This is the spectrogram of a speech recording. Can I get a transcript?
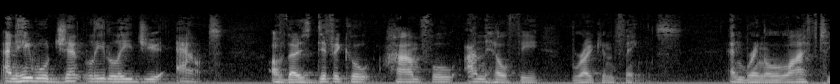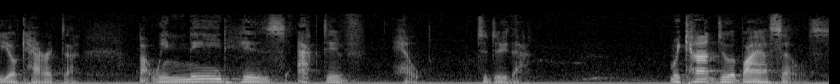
and he will gently lead you out of those difficult, harmful, unhealthy, broken things and bring life to your character. But we need his active help to do that. We can't do it by ourselves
